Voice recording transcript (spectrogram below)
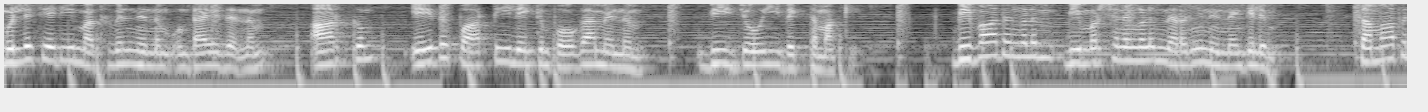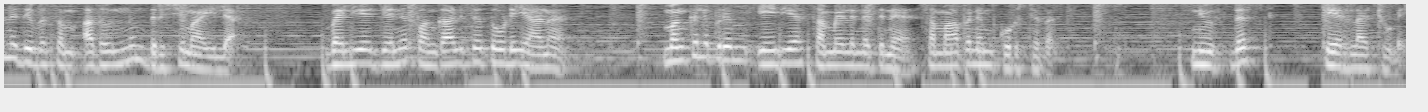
മുല്ലശ്ശേരി മധുവിൽ നിന്നും ഉണ്ടായതെന്നും ആർക്കും ഏത് പാർട്ടിയിലേക്കും പോകാമെന്നും വി ജോയി വ്യക്തമാക്കി. വിവാദങ്ങളും വിമർശനങ്ങളും നിറഞ്ഞു നിന്നെങ്കിലും സമാപന ദിവസം അതൊന്നും ദൃശ്യമായില്ല. വലിയ ജനപങ്കാളിത്തത്തോടെയാണ് മംഗലപുരം ഏരിയ സമ്മേളനത്തിന് സമാപനം കുറിച്ചത് ന്യൂസ് ഡെസ്ക് കേരള ടുഡേ.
